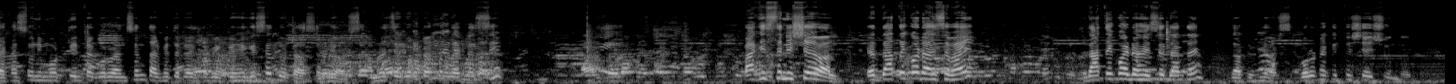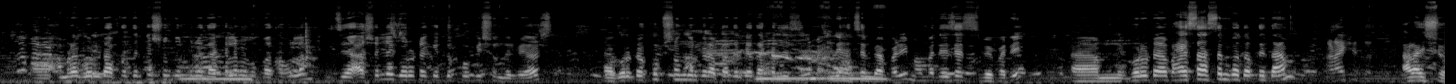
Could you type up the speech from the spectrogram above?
দেখাচ্ছে, উনি মোট তিনটা গরু আনছেন, তার ভিতরে একটা বিক্রি হয়ে গেছে, দুটো আছে আমরা যে গরুটা এখন দেখাচ্ছি, পাকিস্তানি শেওয়াল। এর দাঁতে কয়টা হয়েছে ভাই? দাঁতে কয়টা হয়েছে দাঁতে? দাঁতে গরুটা কিন্তু সেই সুন্দর। আমরা গরুটা আপনাদেরকে সুন্দর করে দেখালাম এবং কথা বললাম যে আসলে গরুটা কিন্তু খুবই সুন্দর ভিউয়ার্স গরুটা খুব সুন্দর করে আপনাদেরকে দেখা যাচ্ছিলাম ইনি হচ্ছেন ব্যাপারী মোহাম্মদ এজাজ ব্যাপারী। গরুটা ভাইসা আসছেন কত আপনি দাম? আড়াইশো।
